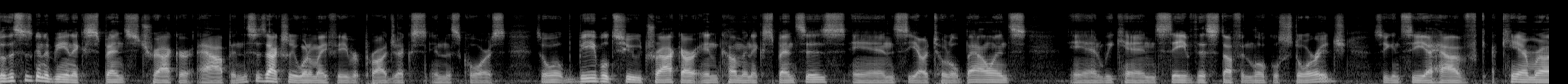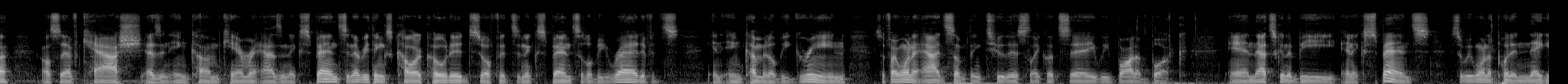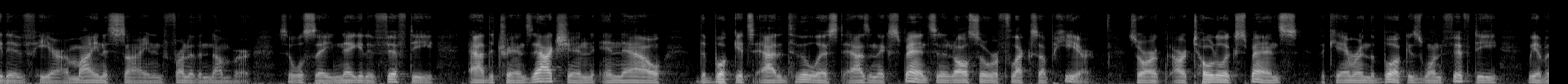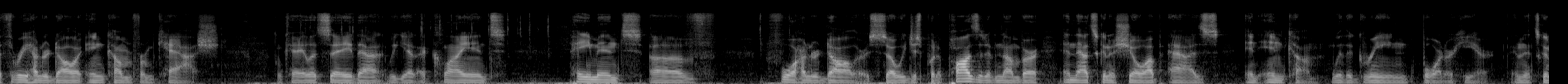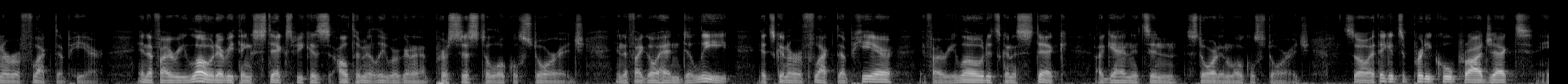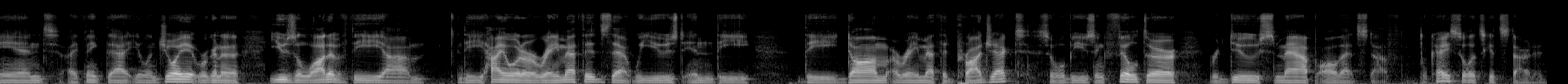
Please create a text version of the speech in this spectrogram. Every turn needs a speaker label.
Speaker 1: So this is going to be an expense tracker app, and this is actually one of my favorite projects in this course. So we'll be able to track our income and expenses and see our total balance, and we can save this stuff in local storage. So you can see I have a camera, I also have cash as an income, camera as an expense, and everything's color coded. So if it's an expense, it'll be red. If it's an income, it'll be green. So if I want to add something to this, like let's say we bought a book, and that's going to be an expense. So we want to put a negative here, a minus sign in front of the number. So we'll say negative 50, add the transaction, and now the book gets added to the list as an expense, and it also reflects up here. So our, our total expense, the camera and the book, is 150. We have a $300 income from cash. Okay, let's say that we get a client payment of $400. So we just put a positive number, and that's going to show up as an income with a green border here, and it's going to reflect up here. And if I reload, everything sticks because ultimately we're going to persist to local storage. And if I go ahead and delete, it's going to reflect up here. If I reload, it's going to stick. Again, it's in stored in local storage. So I think it's a pretty cool project, and I think that you'll enjoy it. We're going to use a lot of the um, the high order array methods that we used in the the DOM array method project. So we'll be using filter, reduce, map, all that stuff. Okay, so let's get started.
